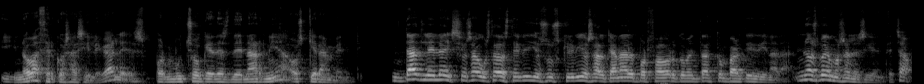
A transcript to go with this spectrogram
y no va a hacer cosas ilegales, por mucho que desde Narnia os quieran mentir. Dadle like si os ha gustado este vídeo, suscribíos al canal, por favor, comentad, compartid y nada. Nos vemos en el siguiente. Chao.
